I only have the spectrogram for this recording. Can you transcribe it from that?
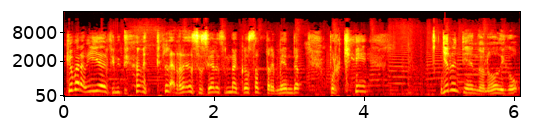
Qué maravilla, definitivamente las redes sociales son una cosa tremenda porque yo no entiendo, ¿no? Digo,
